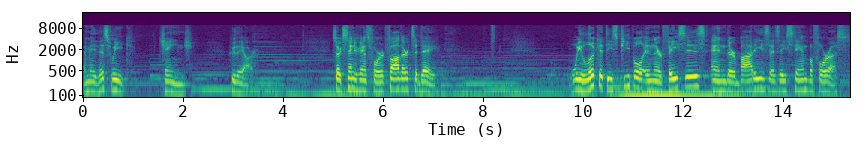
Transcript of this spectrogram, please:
And may this week change who they are. So extend your hands forward. Father, today, we look at these people in their faces and their bodies as they stand before us.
